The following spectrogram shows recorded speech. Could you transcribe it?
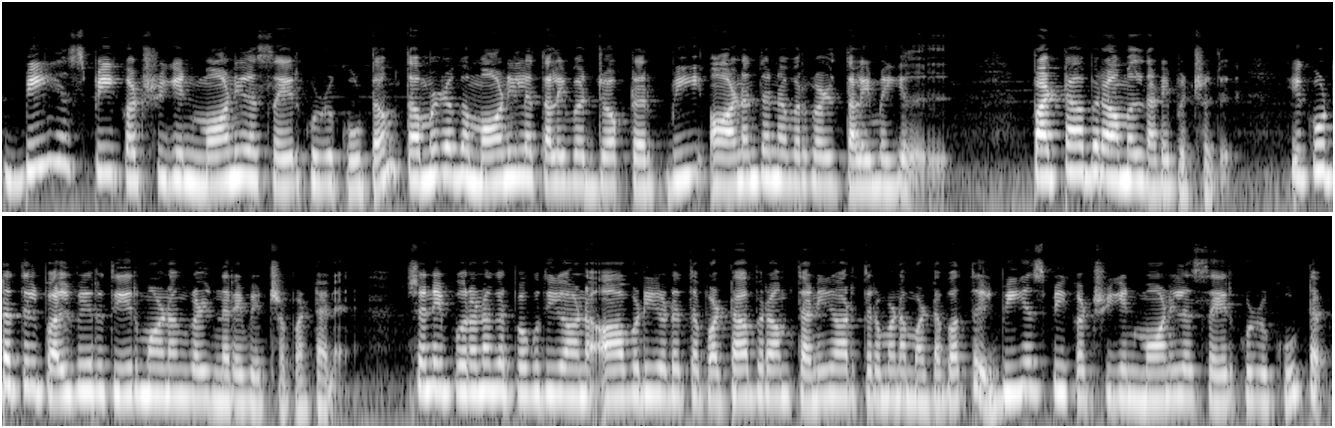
பிஎஸ்பி கட்சியின் மாநில செயற்குழு கூட்டம் தமிழக மாநில தலைவர் டாக்டர் பி. ஆனந்தன் அவர்கள் தலைமையில் பட்டாபிராமல் நடைபெற்றது. இக்கூட்டத்தில் பல்வேறு தீர்மானங்கள் நிறைவேற்றப்பட்டன. சென்னை புறநகர் பகுதியான ஆவடி அடுத்த பட்டாபிராம் தனியார் திருமண மண்டபத்தில் பிஎஸ்பி கட்சியின் மாநில செயற்குழு கூட்டம்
